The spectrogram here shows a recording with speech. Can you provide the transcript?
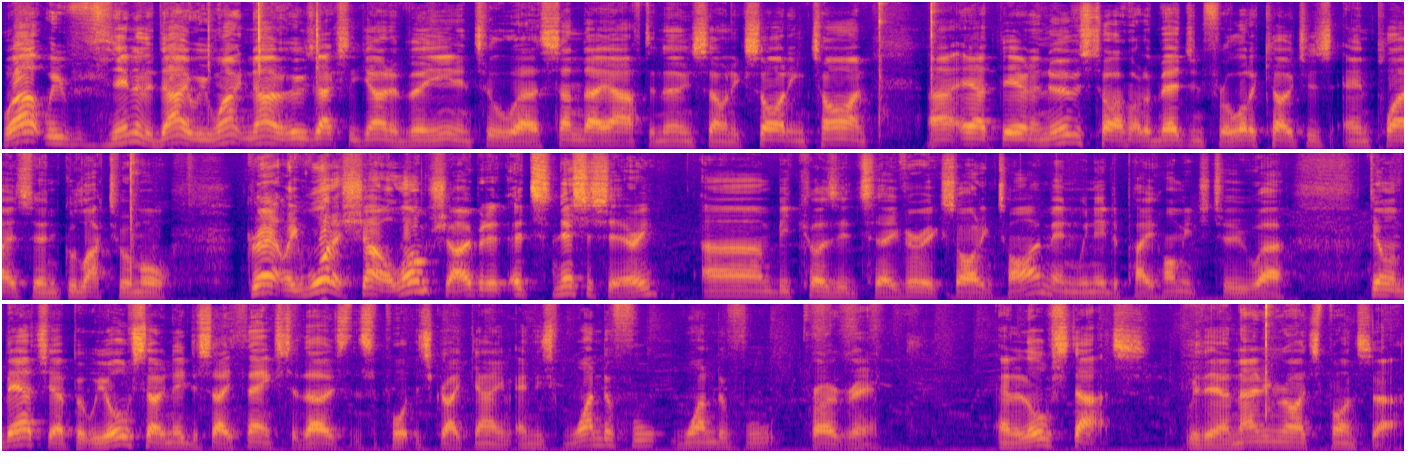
Well, we, at the end of the day, we won't know who's actually going to be in until uh, Sunday afternoon. So, an exciting time uh, out there and a nervous time, I'd imagine, for a lot of coaches and players. And good luck to them all. Grantley, what a show, a long show, but it, it's necessary um, because it's a very exciting time and we need to pay homage to uh, Dillon Boucher, but we also need to say thanks to those that support this great game and this wonderful, wonderful program. And it all starts with our naming rights sponsor,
